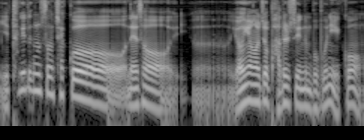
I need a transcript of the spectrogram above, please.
이 투기 등급성 채권에서 어, 영향을 좀 받을 수 있는 부분이 있고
